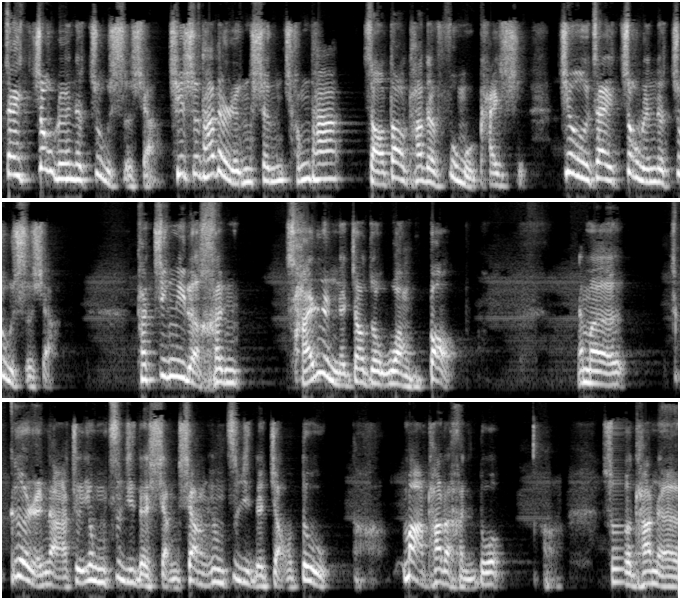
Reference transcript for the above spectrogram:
在众人的注视下，其实他的人生从他找到他的父母开始，就在众人的注视下，他经历了很残忍的叫做网暴，那么。个人呐，就用自己的想象，用自己的角度啊，骂他的很多啊，说他呢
